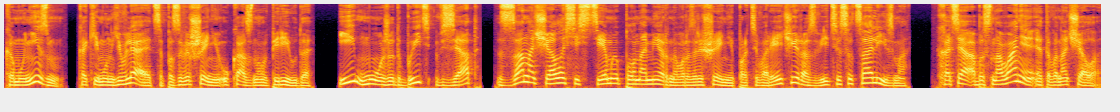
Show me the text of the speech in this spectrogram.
Коммунизм, каким он является по завершении указанного периода, и может быть взят за начало системы планомерного разрешения противоречий развития социализма, хотя обоснование этого начала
